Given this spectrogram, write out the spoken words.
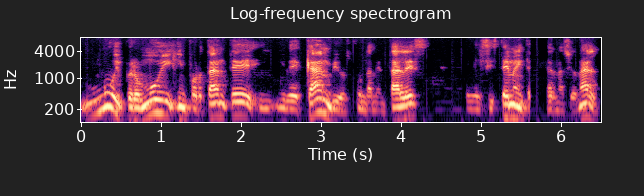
muy, pero muy importante y, y, de cambios fundamentales en el sistema internacional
